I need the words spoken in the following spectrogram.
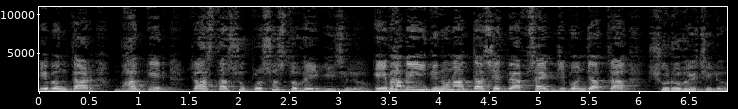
এবং তার ভাগ্যের রাস্তা সুপ্রশস্ত হয়ে গিয়েছিল। এভাবেই দীননাথ দাসের ব্যবসায়িক জীবনযাত্রা শুরু হয়েছিল।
